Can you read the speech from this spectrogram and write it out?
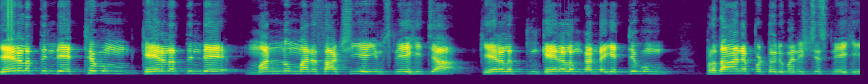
കേരളത്തിന്റെ ഏറ്റവും കേരളത്തിന്റെ മണ്ണും മനസാക്ഷിയെയും സ്നേഹിച്ച കേരള കേരളം കണ്ട ഏറ്റവും പ്രധാനപ്പെട്ട ഒരു മനുഷ്യസ്നേഹി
